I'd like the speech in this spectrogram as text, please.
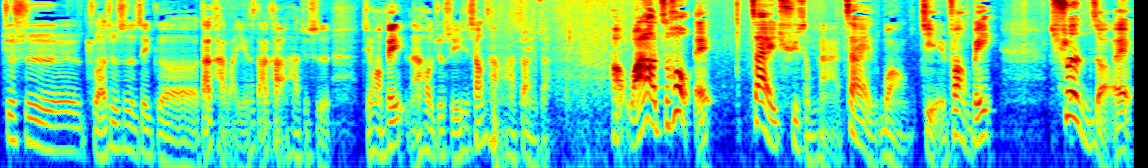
就是主要就是这个打卡吧，也是打卡哈，就是解放碑，然后就是一些商场啊转一转。好，完了之后，哎，再去什么呢？再往解放碑，顺着哎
